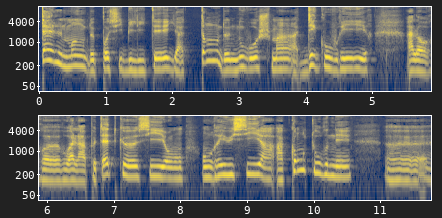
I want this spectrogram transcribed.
tellement de possibilités, il y a de nouveaux chemins à découvrir. Alors euh, voilà, peut-être que si on, réussit à, contourner euh,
